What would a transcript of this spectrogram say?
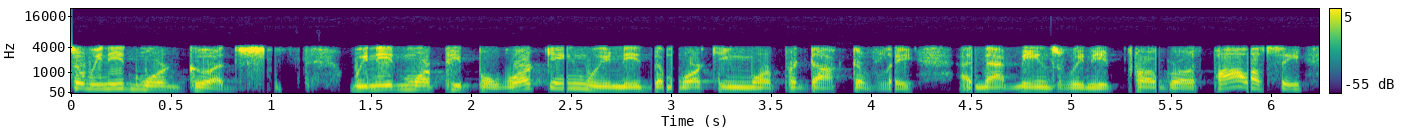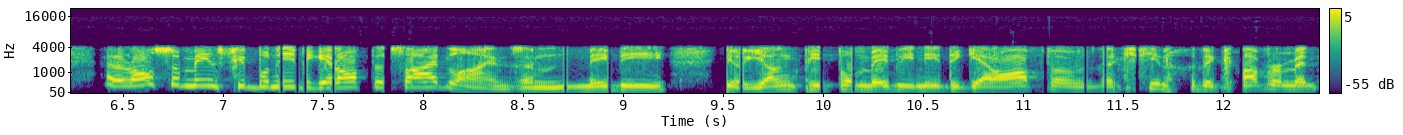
So we need more goods. We need more people people working. We need them working more productively, and that means we need pro-growth policy. And it also means people need to get off the sidelines, and maybe you know young people maybe need to get off of the you know the government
